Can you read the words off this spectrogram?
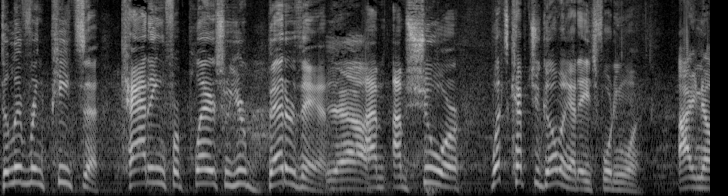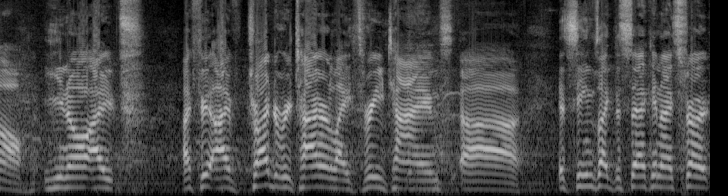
delivering pizza, caddying for players who you're better than. Yeah. I'm, I'm sure. What's kept you going at age 41? I know. You know, I, I feel I've tried to retire like three times. Uh, it seems like the second I start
